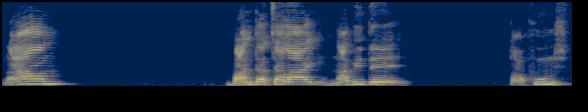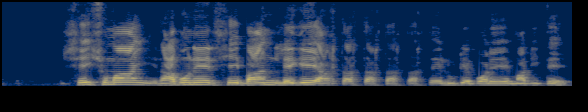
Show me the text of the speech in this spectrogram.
রাম বানটা চালায় নাভিতে, তখন সেই সময় রাবণের সেই বান লেগে আস্তে আস্তে আস্তে আস্তে আস্তে লুটে পড়ে মাটিতে।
